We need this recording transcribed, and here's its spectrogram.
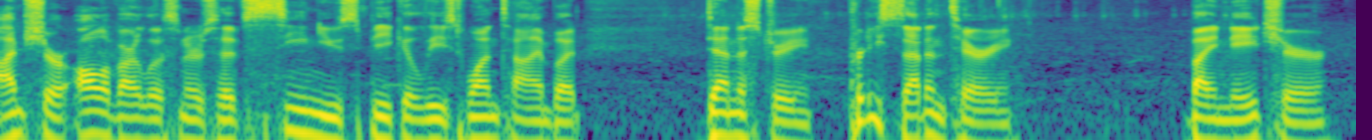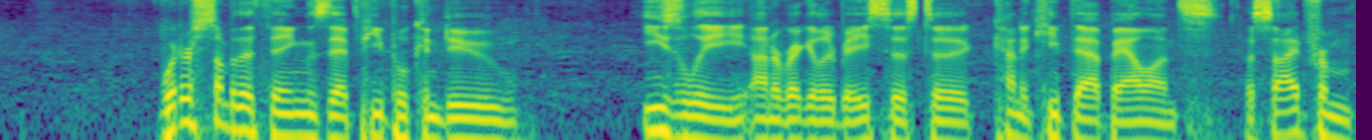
I'm sure all of our listeners have seen you speak at least one time, but dentistry pretty sedentary by nature. What are some of the things that people can do easily on a regular basis to kind of keep that balance aside from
